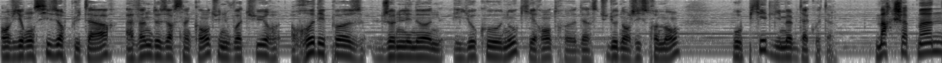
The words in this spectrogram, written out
Environ 6 heures plus tard, à 22h50, une voiture redépose John Lennon et Yoko Ono qui rentrent d'un studio d'enregistrement au pied de l'immeuble Dakota. Mark Chapman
